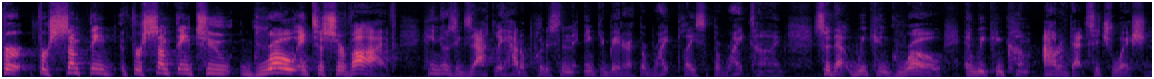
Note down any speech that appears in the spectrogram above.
for, for, something, for something to grow and to survive. He knows exactly how to put us in the incubator at the right place at the right time so that we can grow and we can come out of that situation.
